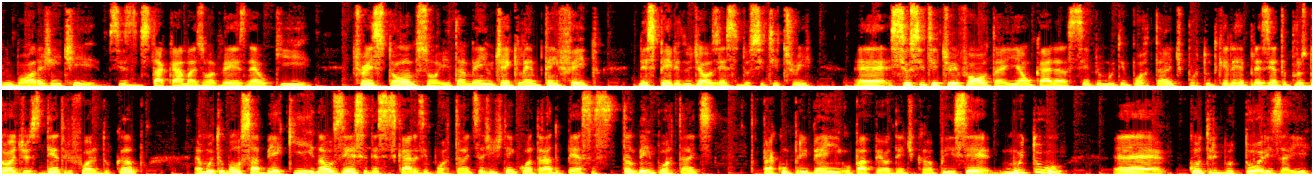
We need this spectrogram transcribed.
embora a gente precise destacar mais uma vez né, o que Trace Thompson e também o Jake Lamb têm feito nesse período de ausência do City Tree. É, se o City Tree volta e é um cara sempre muito importante por tudo que ele representa para os Dodgers dentro e fora do campo, é muito bom saber que na ausência desses caras importantes a gente tem encontrado peças também importantes para cumprir bem o papel dentro de campo e ser muito é, contributores aí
